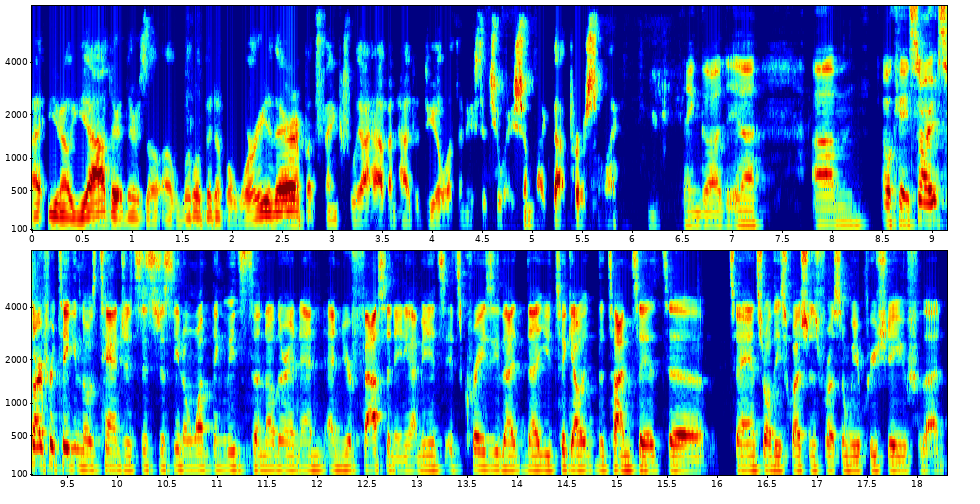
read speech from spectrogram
I, you know, yeah, there, there's a, a little bit of a worry there, but thankfully I haven't had to deal with any situation like that personally. Thank God. Yeah. Um, okay. Sorry. Sorry for taking those tangents. It's just you know one thing leads to another, and and and you're fascinating. I mean, it's it's crazy that that you took out the time to to to answer all these questions for us, and we appreciate you for that.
